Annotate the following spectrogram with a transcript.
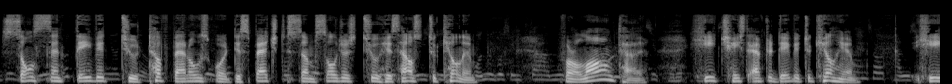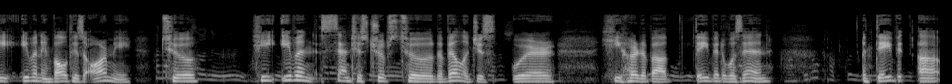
Saul sent David to tough battles or dispatched some soldiers to his house to kill him. For a long time, he chased after David to kill him. He even involved his army to, he even sent his troops to the villages where he heard about David was in. David, uh,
